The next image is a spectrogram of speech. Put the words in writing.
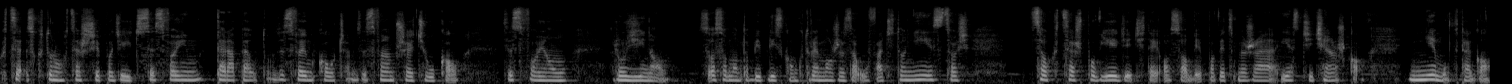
chce, z którą chcesz się podzielić ze swoim terapeutą, ze swoim coachem, ze swoją przyjaciółką, ze swoją rodziną, z osobą tobie bliską, której możesz zaufać. To nie jest coś, co chcesz powiedzieć tej osobie. Powiedzmy, że jest ci ciężko. Nie mów tego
